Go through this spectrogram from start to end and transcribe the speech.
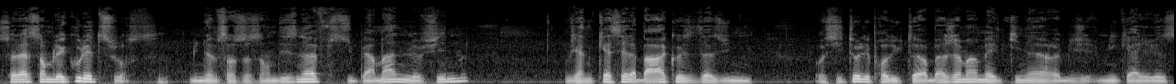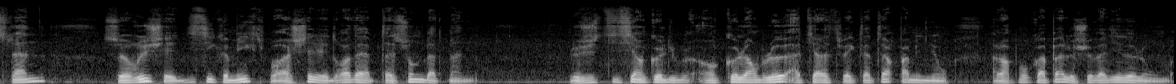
Cela semblait couler de source. 1979, Superman, le film, vient de casser la baraque aux États-Unis. Aussitôt, les producteurs Benjamin Melkiner et Mich- Michael Yoslan se ruent chez DC Comics pour acheter les droits d'adaptation de Batman. Le justicier en, en collant bleu attire les spectateurs par millions. Alors pourquoi pas le chevalier de l'ombre?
